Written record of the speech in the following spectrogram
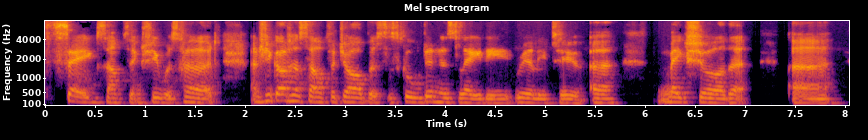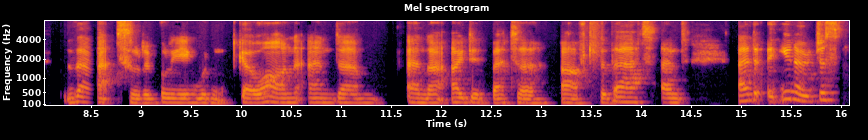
saying something, she was heard. And she got herself a job as the school dinners lady, really, to uh, make sure that uh, that sort of bullying wouldn't go on. And um, and I, I did better after that. And and you know, just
